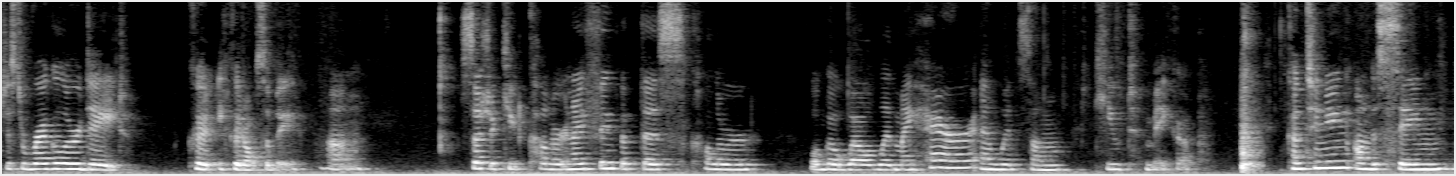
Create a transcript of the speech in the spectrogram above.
just a regular date. Could It could also be. Um, such a cute color and I think that this color will go well with my hair and with some cute makeup. Continuing on the same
